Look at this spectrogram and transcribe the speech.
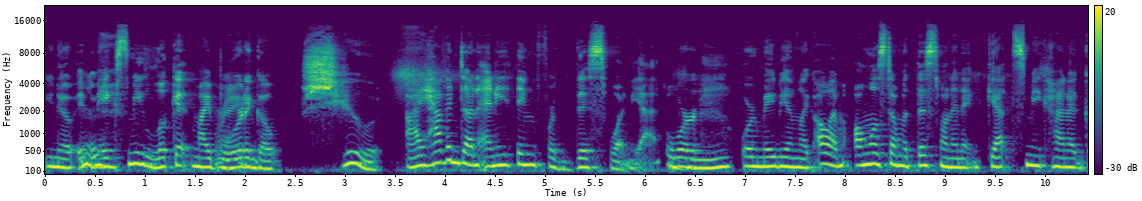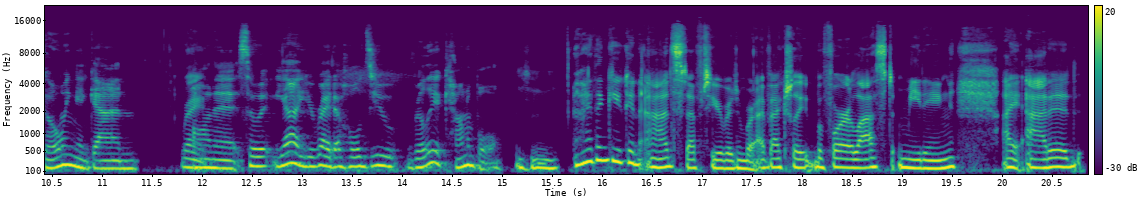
you know, it mm. makes me look at my board Right. and go, shoot, I haven't done anything for this one yet. Or mm-hmm. or maybe I'm like, oh, I'm almost done with this one, and it gets me kind of going again Right. on it. So it, yeah, you're right. It holds you really accountable. Mm-hmm. And I think you can add stuff to your vision board. I've actually, before our last meeting, I added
